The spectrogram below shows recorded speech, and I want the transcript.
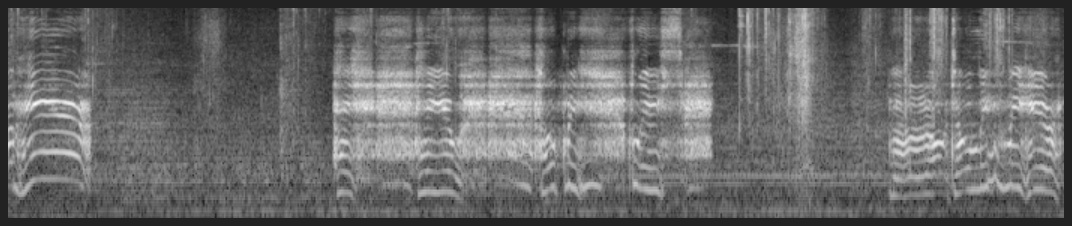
I'm here! Hey, hey, you! Help me, please! No, no, no, don't leave me here!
